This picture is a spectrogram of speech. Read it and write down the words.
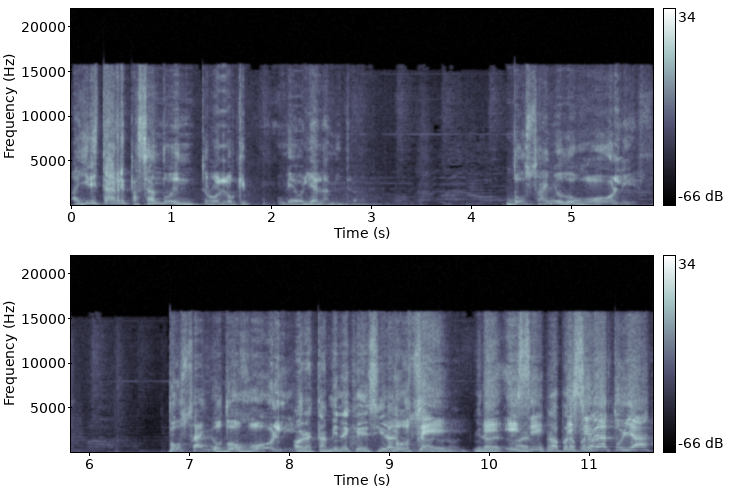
ayer estaba repasando dentro de lo que me dolía la mitra. Dos años, dos goles. Dos años, dos goles. Ahora, también hay que decir algo no sé, claro, ¿no? Mira, e- ver, ese, no, para- ese para- dato ya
